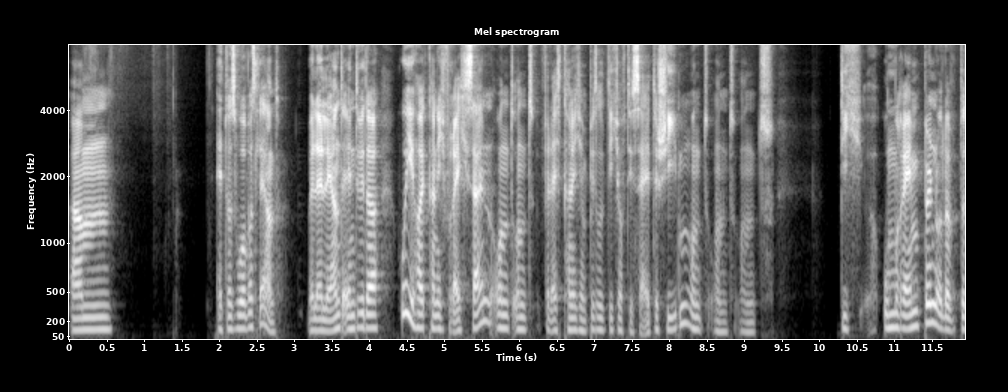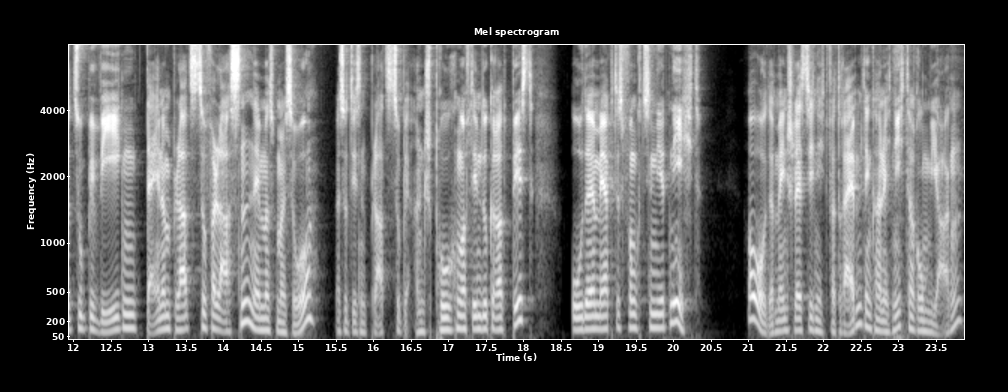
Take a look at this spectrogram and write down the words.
ähm, etwas, wo er was lernt. Weil er lernt entweder, hui, heute kann ich frech sein und, und vielleicht kann ich ein bisschen dich auf die Seite schieben und, und, und dich umrempeln oder dazu bewegen, deinen Platz zu verlassen, nehmen wir es mal so, also diesen Platz zu beanspruchen, auf dem du gerade bist, oder er merkt, es funktioniert nicht. Oh, der Mensch lässt sich nicht vertreiben, den kann ich nicht herumjagen,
